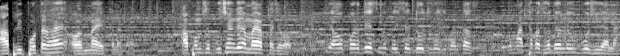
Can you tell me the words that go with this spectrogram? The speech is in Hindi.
आप रिपोर्टर हैं और मैं एक कलाकार आप हमसे पूछेंगे मैं आपका जवाब दूँगा। हो परदेश में कैसे डोज रोज बर्दाश्त एगो माथा का धो लोग बोझ हो जाला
